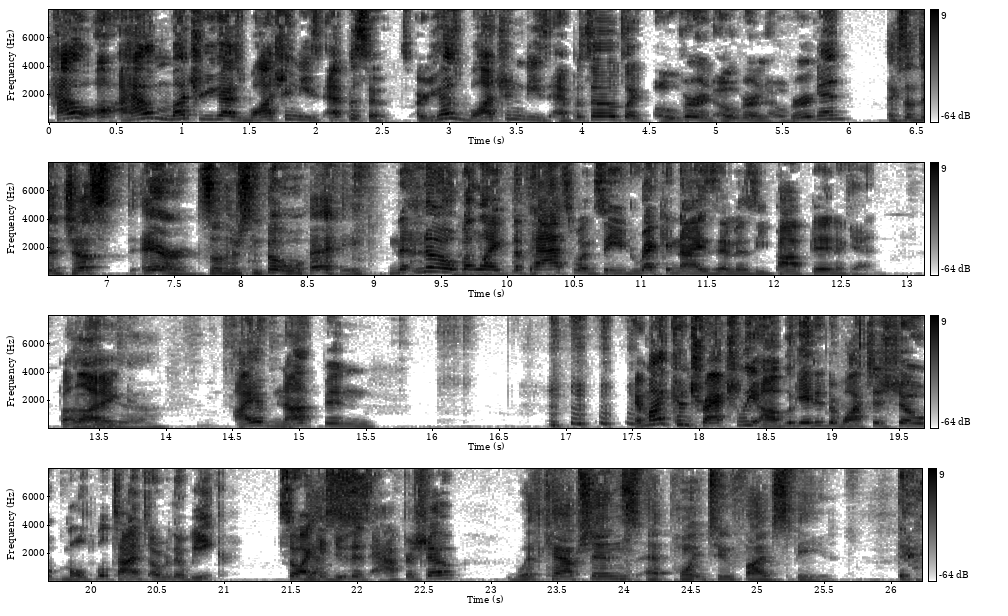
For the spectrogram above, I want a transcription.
How uh, how much are you guys watching these episodes? Are you guys watching these episodes like over and over and over again? Except it just aired, so there's no way. No, no, but like the past one, so you'd recognize him as he popped in again. But Uh, like, yeah. I have not been. Am I contractually obligated to watch this show multiple times over the week so I can do this after show? with captions at 0.25 speed.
